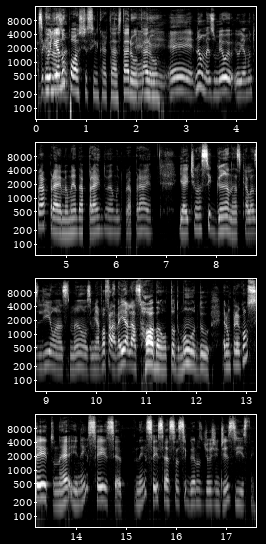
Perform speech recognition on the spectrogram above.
As Eu ciganas lia no poste, assim, cartaz. Tarô, tarô. é, é. não, mas o meu, eu, eu ia muito pra praia. Minha mãe é da praia, então eu ia muito pra praia. E aí tinha umas ciganas que elas liam as mãos, e minha avó falava, aí elas roubam todo mundo. Era um preconceito, né? E nem sei se, é- nem sei se essas ciganas de hoje em dia existem.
